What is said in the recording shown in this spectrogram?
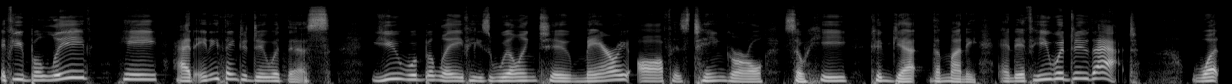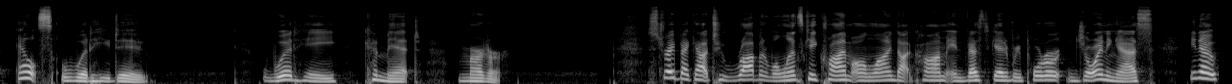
if you believe he had anything to do with this, you would believe he's willing to marry off his teen girl so he could get the money. And if he would do that, what else would he do? Would he commit murder? Straight back out to Robin Walensky, crimeonline.com investigative reporter, joining us. You know,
